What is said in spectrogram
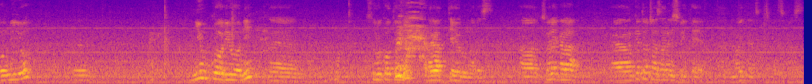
ゴミを、えー有効量に、えーすることにつながっているのです。あそれから、アンケート調査について、もう一回説明します。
